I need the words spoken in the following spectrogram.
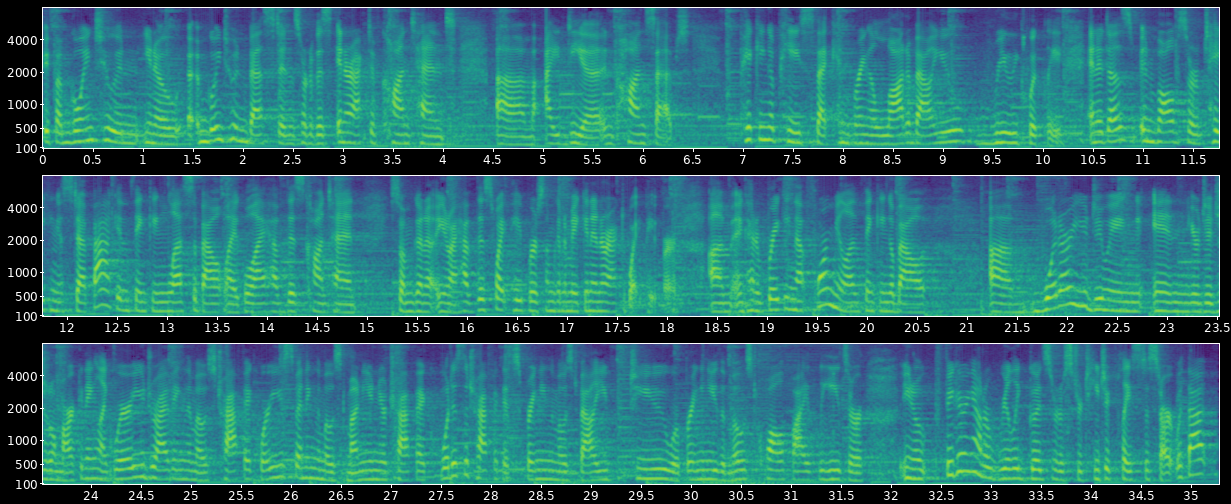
if I'm going to, in, you know, I'm going to invest in sort of this interactive content um, idea and concept, picking a piece that can bring a lot of value really quickly. And it does involve sort of taking a step back and thinking less about like, well, I have this content, so I'm gonna, you know, I have this white paper, so I'm gonna make an interactive white paper, um, and kind of breaking that formula and thinking about um, what are you doing in your digital marketing? Like, where are you driving the most traffic? Where are you spending the most money in your traffic? What is the traffic that's bringing the most value to you or bringing you the most qualified leads? Or, you know, figuring out a really good sort of strategic place to start with that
